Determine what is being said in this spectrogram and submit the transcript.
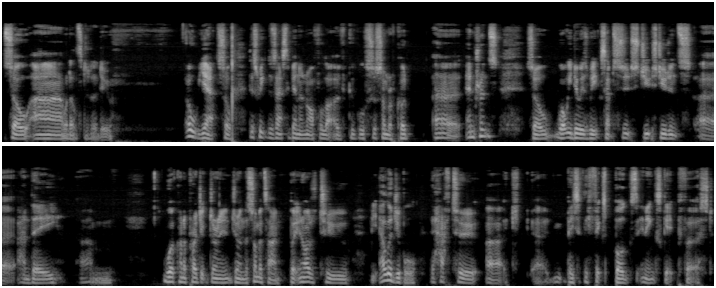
so, uh, what else did I do? Oh, yeah. So this week there's actually been an awful lot of Google Summer of Code uh, entrance. So what we do is we accept stu- students uh, and they um, work on a project during during the summertime. But in order to be eligible, they have to uh, uh basically fix bugs in Inkscape first.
